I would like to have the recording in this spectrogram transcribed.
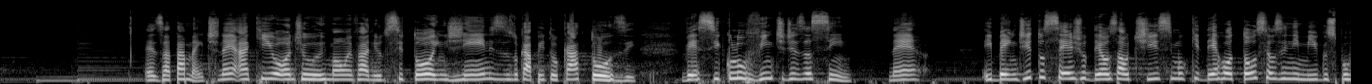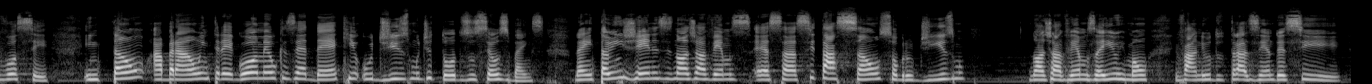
Exatamente, né? Aqui onde o irmão Evanildo citou em Gênesis, no capítulo 14, versículo 20 diz assim, né? E bendito seja o Deus Altíssimo que derrotou seus inimigos por você. Então Abraão entregou a Melquisedeque o dízimo de todos os seus bens. Né? Então, em Gênesis, nós já vemos essa citação sobre o dízimo. Nós já vemos aí o irmão Ivanildo trazendo esse,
